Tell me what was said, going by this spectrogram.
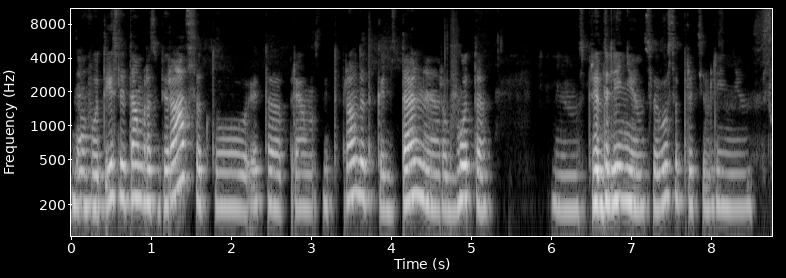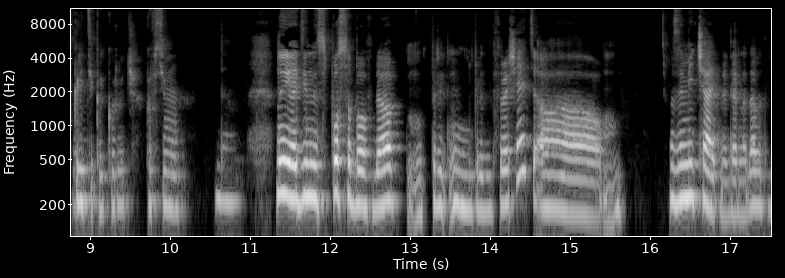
Да. Ну вот, если там разбираться, то это прям, это правда такая детальная работа с преодолением своего сопротивления, с критикой, короче, ко всему. Да. Ну и один из способов, да, ну, не предотвращать, а замечать, наверное, да, вот это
